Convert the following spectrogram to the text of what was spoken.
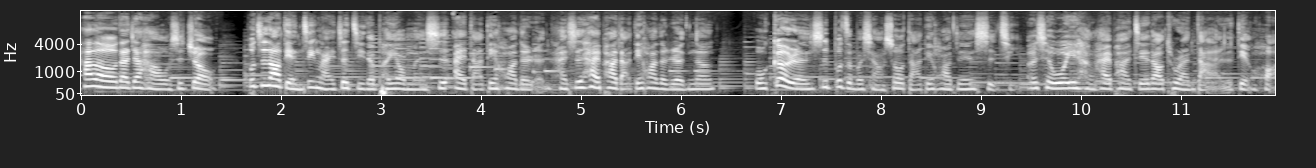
Hello，大家好，我是 Joe。不知道点进来这集的朋友们是爱打电话的人，还是害怕打电话的人呢？我个人是不怎么享受打电话这件事情，而且我也很害怕接到突然打来的电话，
